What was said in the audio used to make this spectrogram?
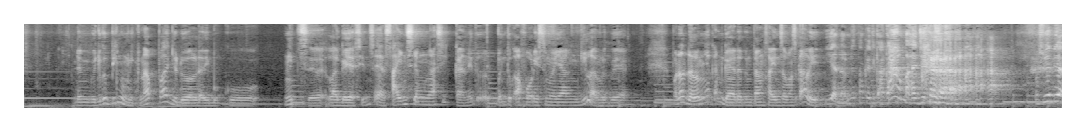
dan gue juga bingung nih kenapa judul dari buku Nietzsche Lagaya Sinsea sains yang mengasihkan itu bentuk aforisme yang gila menurut gue ya. padahal dalamnya kan gak ada tentang sains sama sekali Iya, dalamnya tentang kritik agama aja. Maksudnya dia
